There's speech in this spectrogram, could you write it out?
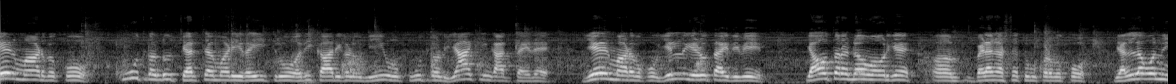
ಏನು ಮಾಡಬೇಕು? ಕೂತ್ಕೊಂಡು ಚರ್ಚೆ ಮಾಡಿ ರೈತರು, ಅಧಿಕಾರಿಗಳು, ನೀವು ಕೂತ್ಕೊಂಡು ಯಾಕೆ ಹಿಂಗೆ ಆಗ್ತಾಯಿದೆ ಏನು ಮಾಡಬೇಕು? ಎಲ್ಲಿ ಹೇಳುತ್ತಾ ಇದ್ದೀವಿ ಯಾವ ಥರ ನಾವು ಅವ್ರಿಗೆ ಬೆಳೆ ನಷ್ಟ ತುಂಬಿಕೊಡ್ಬೇಕು, ಎಲ್ಲವನ್ನು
